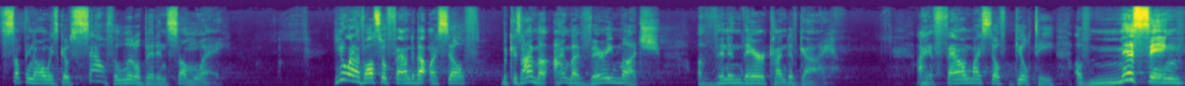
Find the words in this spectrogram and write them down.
Something always goes south a little bit in some way. You know what I've also found about myself? Because I'm a, I'm a very much a then and there kind of guy. I have found myself guilty of missing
